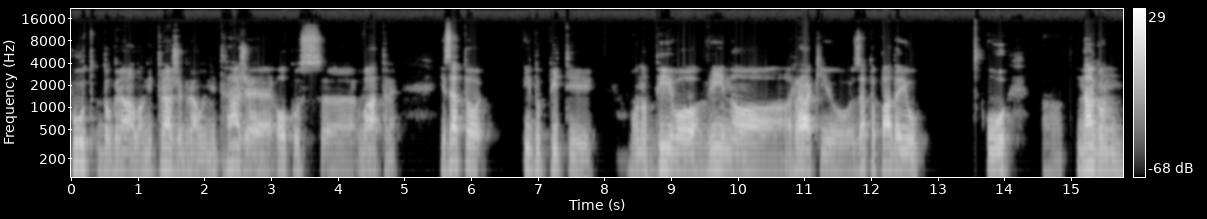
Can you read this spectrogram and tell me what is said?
put do grala. Oni traže gralo, oni traže okus uh, vatre. I zato idu piti ono pivo, vino, rakiju, zato padaju u uh, nagon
